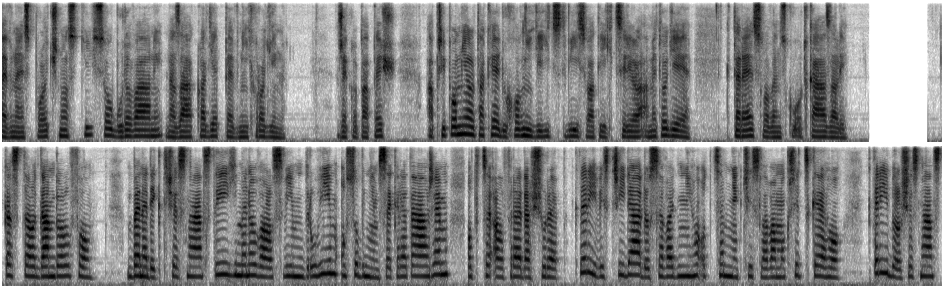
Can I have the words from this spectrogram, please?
Pevné společnosti jsou budovány na základě pevných rodin, řekl papež a připomněl také duchovní dědictví svatých Cyrila a Metodie, které Slovensku odkázali. Castel Gandolfo. Benedikt XVI. jmenoval svým druhým osobním sekretářem otce Alfreda Šureb, který vystřídá dosavadního otce Měkčislava Mokřického, který byl 16.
